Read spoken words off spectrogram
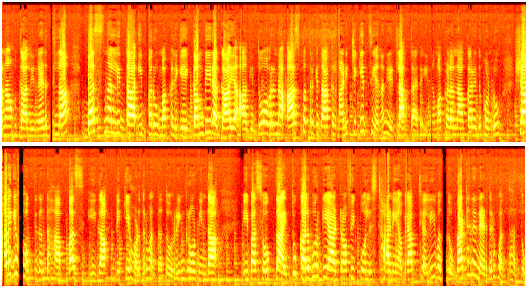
ಅನಾಹುತ ಅಲ್ಲಿ ನಡೆದಿಲ್ಲ. ಬಸ್ನಲ್ಲಿದ್ದ ಇಬ್ಬರು ಮಕ್ಕಳಿಗೆ ಗಂಭೀರ ಗಾಯ ಆಗಿದ್ದು, ಅವರನ್ನ ಆಸ್ಪತ್ರೆಗೆ ದಾಖಲು ಮಾಡಿ ಚಿಕಿತ್ಸೆಯನ್ನ ನೀಡಲಾಗ್ತಾ ಇದೆ. ಇನ್ನು ಮಕ್ಕಳನ್ನ ಕರೆದುಕೊಂಡು ಶಾಲೆಗೆ ಹೋಗ್ತಿದ್ದಂತಹ ಬಸ್ ಈಗ ಡಿಕ್ಕಿ ಹೊಡೆದಿರುವಂತದ್ದು. ರಿಂಗ್ ರೋಡ್ನಿಂದ ಈ ಬಸ್ ಹೋಗ್ತಾ ಇತ್ತು. ಕಲಬುರಗಿಯ ಟ್ರಾಫಿಕ್ ಪೊಲೀಸ್ ಠಾಣೆಯ ವ್ಯಾಪ್ತಿಯಲ್ಲಿ ಒಂದು ಘಟನೆ ನಡೆದಿರುವಂತಹದ್ದು.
